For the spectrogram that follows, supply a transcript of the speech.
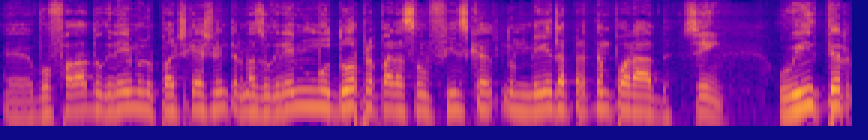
É, eu vou falar do Grêmio no podcast do Inter, mas o Grêmio mudou a preparação física no meio da pré-temporada. Sim. O Inter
